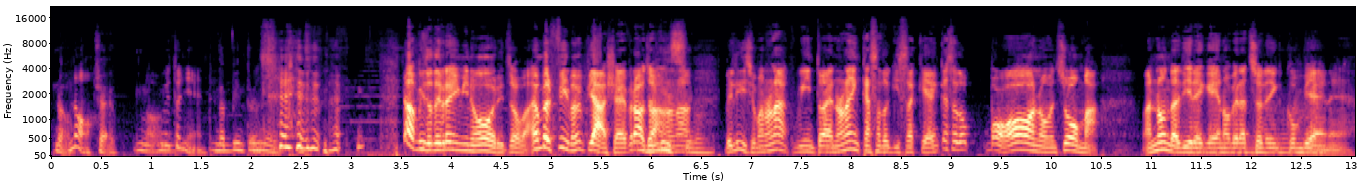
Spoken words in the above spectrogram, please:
No, No, cioè, non ha vinto niente. Non ha vinto niente. no, ha vinto dei premi minori, insomma. È un bel film, me piace, eh, però insomma, non ha- Bellissimo. bellissimo, ma non ha vinto, eh, non ha incassato chissà che, ha incassato buono, insomma. Ma non da dire che è un'operazione che conviene.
